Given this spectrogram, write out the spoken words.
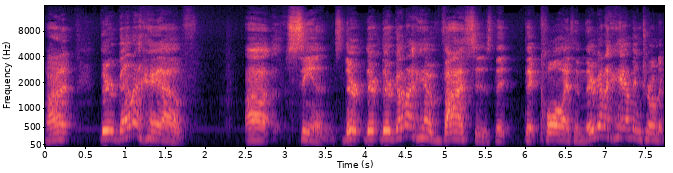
All right. They're gonna have uh, sins. They're they're they're gonna have vices that that claw at them. They're gonna have internal.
